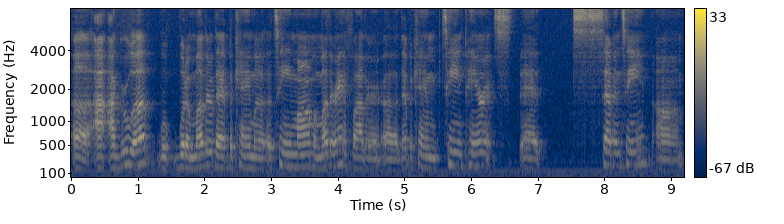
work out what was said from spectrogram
uh, I, I, grew up w- with a mother that became a, a teen mom, a mother and father uh, that became teen parents at 17. Um,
